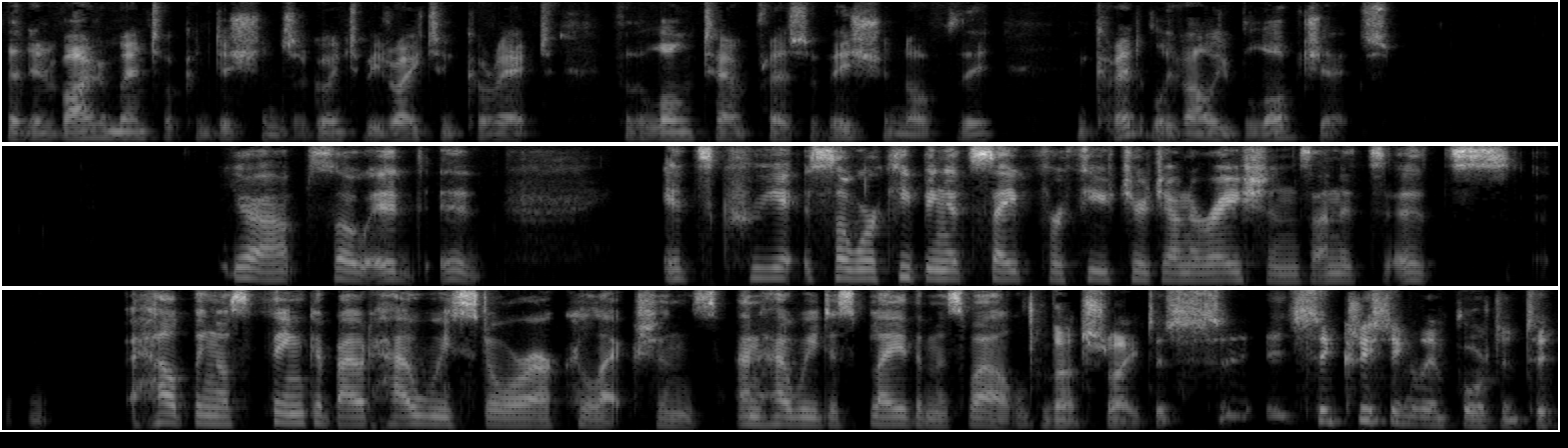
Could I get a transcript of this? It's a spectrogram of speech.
that environmental conditions are going to be right and correct for the long term preservation of the incredibly valuable objects. Yeah, so it, it it's create so we're keeping it safe for future generations and it's it's helping us think about how we store our collections and how we display them as well that's right it's it's increasingly important to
